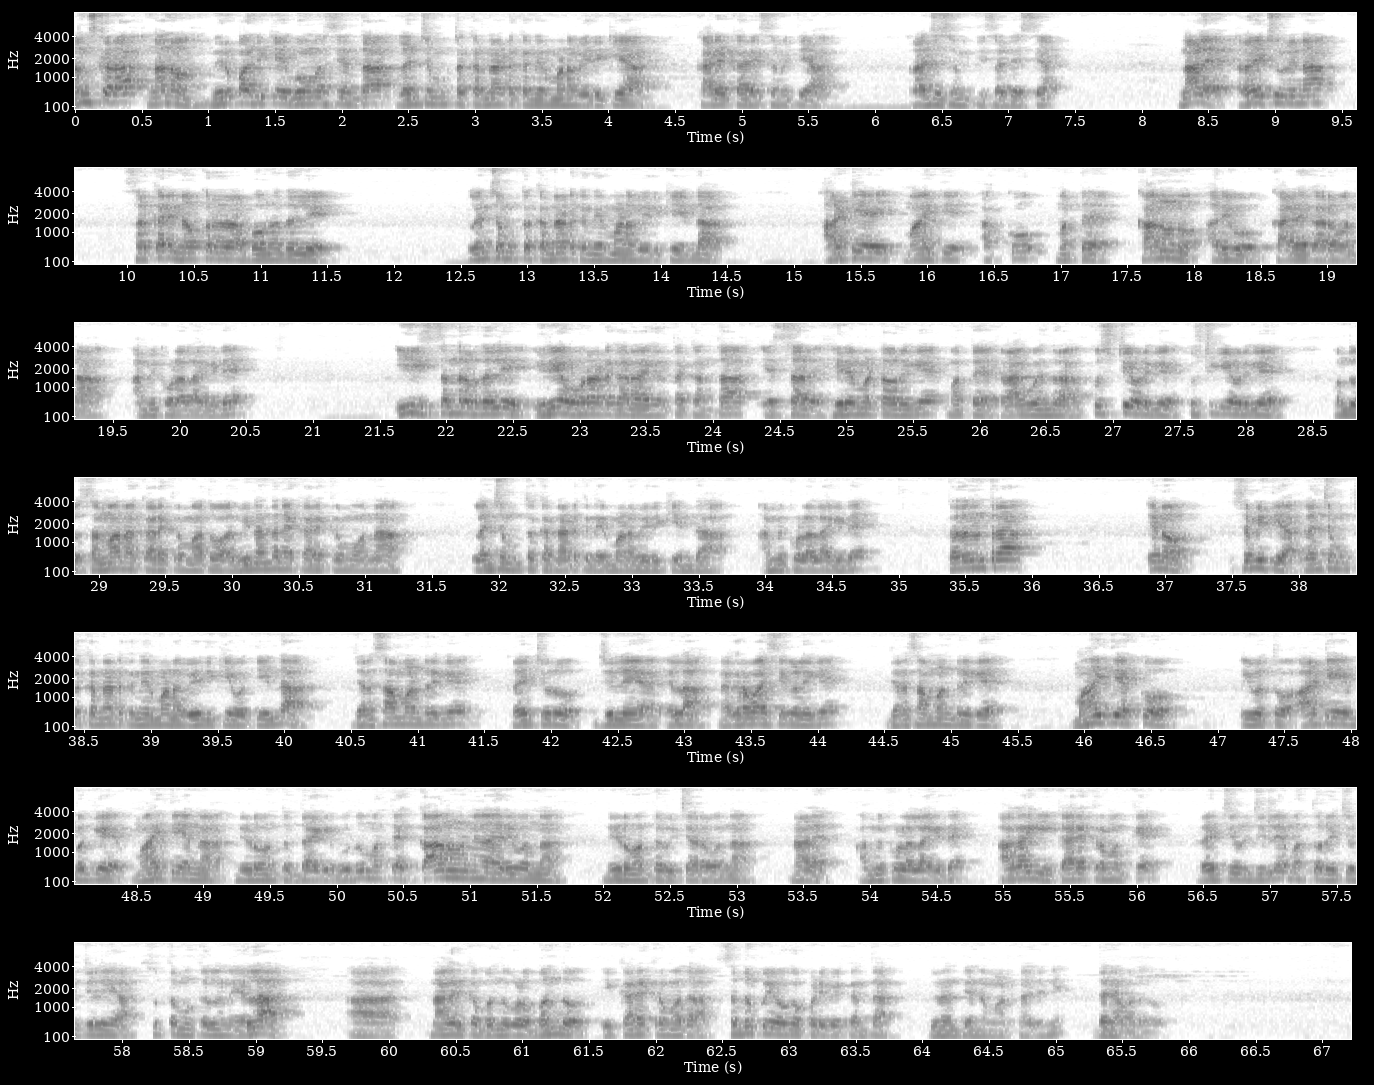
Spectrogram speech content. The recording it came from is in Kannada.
ನಮಸ್ಕಾರ, ನಾನು ನಿರುಪಾಧಿಕೆ ಗೋಮರ್ಸಿ ಅಂತ ಲಂಚಮುಕ್ತ ಕರ್ನಾಟಕ ನಿರ್ಮಾಣ ವೇದಿಕೆಯ ಕಾರ್ಯಕಾರಿ ಸಮಿತಿಯ ರಾಜ್ಯ ಸಮಿತಿ ಸದಸ್ಯ. ನಾಳೆ ರಾಯಚೂರಿನ ಸರ್ಕಾರಿ ನೌಕರರ ಭವನದಲ್ಲಿ ಲಂಚಮುಕ್ತ ಕರ್ನಾಟಕ ನಿರ್ಮಾಣ ವೇದಿಕೆಯಿಂದ ಆರ್ ಟಿ ಐ ಮಾಹಿತಿ, ಹಕ್ಕು ಮತ್ತು ಕಾನೂನು ಅರಿವು ಕಾರ್ಯಾಗಾರವನ್ನು ಹಮ್ಮಿಕೊಳ್ಳಲಾಗಿದೆ. ಈ ಸಂದರ್ಭದಲ್ಲಿ ಹಿರಿಯ ಹೋರಾಟಗಾರರಾಗಿರ್ತಕ್ಕಂಥ ಎಸ್ ಆರ್ ಹಿರೇಮಠ ಅವರಿಗೆ ಮತ್ತು ರಾಘವೇಂದ್ರ ಕುಷ್ಟಿ ಅವರಿಗೆ ಕುಷ್ಟಗಿ ಅವರಿಗೆ ಒಂದು ಸನ್ಮಾನ ಕಾರ್ಯಕ್ರಮ ಅಥವಾ ಅಭಿನಂದನೆ ಕಾರ್ಯಕ್ರಮವನ್ನು ಲಂಚಮುಕ್ತ ಕರ್ನಾಟಕ ನಿರ್ಮಾಣ ವೇದಿಕೆಯಿಂದ ಹಮ್ಮಿಕೊಳ್ಳಲಾಗಿದೆ. ತದನಂತರ ಏನು ಸಮಿತಿಯ ಲಂಚಮುಕ್ತ ಕರ್ನಾಟಕ ನಿರ್ಮಾಣ ವೇದಿಕೆ ವತಿಯಿಂದ ಜನಸಾಮಾನ್ಯರಿಗೆ, ರಾಯಚೂರು ಜಿಲ್ಲೆಯ ಎಲ್ಲ ನಗರವಾಸಿಗಳಿಗೆ ಜನಸಾಮಾನ್ಯರಿಗೆ ಮಾಹಿತಿ ಹಕ್ಕು ಇವತ್ತು ಆರ್ ಟಿ ಐ ಬಗ್ಗೆ ಮಾಹಿತಿಯನ್ನು ನೀಡುವಂಥದ್ದಾಗಿರ್ಬೋದು ಮತ್ತು ಕಾನೂನಿನ ಅರಿವನ್ನು ನೀಡುವಂಥ ವಿಚಾರವನ್ನು ನಾಳೆ ಹಮ್ಮಿಕೊಳ್ಳಲಾಗಿದೆ. ಹಾಗಾಗಿ ಈ ಕಾರ್ಯಕ್ರಮಕ್ಕೆ ರಾಯಚೂರು ಜಿಲ್ಲೆ ಮತ್ತು ರಾಯಚೂರು ಜಿಲ್ಲೆಯ ಸುತ್ತಮುತ್ತಲಿನ ಎಲ್ಲ ನಾಗರಿಕ ಬಂಧುಗಳು ಬಂದು ಈ ಕಾರ್ಯಕ್ರಮದ ಸದುಪಯೋಗ ಪಡಿಬೇಕಂತ ವಿನಂತಿಯನ್ನು ಮಾಡ್ತಾ ಇದ್ದೀನಿ. ಧನ್ಯವಾದಗಳು.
